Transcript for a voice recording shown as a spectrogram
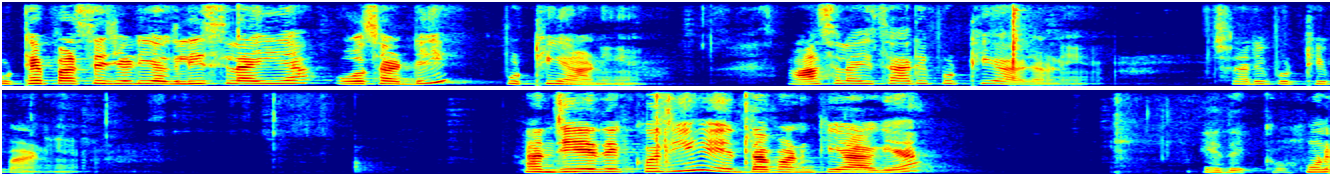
ਪੁੱਠੇ ਪਾਸੇ ਜਿਹੜੀ ਅਗਲੀ ਸਲਾਈ ਆ ਉਹ ਸਾਡੀ ਪੁੱਠੀ ਆਣੀ ਹੈ ਆਹ ਸਲਾਈ ਸਾਰੀ ਪੁੱਠੀ ਆ ਜਾਣੀ ਹੈ ਸਾਰੀ ਪੁੱਠੀ ਪਾਣੀ ਹੈ ਹਾਂਜੀ ਇਹ ਦੇਖੋ ਜੀ ਇਦਾਂ ਬਣ ਕੇ ਆ ਗਿਆ ਇਹ ਦੇਖੋ, ਹੁਣ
